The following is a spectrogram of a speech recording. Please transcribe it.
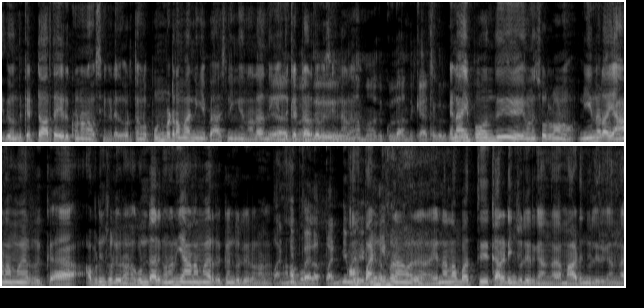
இது வந்து கெட்ட வார்த்தை இருக்கணும்னு அவசியம் கிடையாது. ஒருத்தவங்களை புண்படுற மாதிரி நீங்கள் பேசுனீங்கனால நீங்கள் வந்து கெட்ட வார்த்தை பேசுனீங்கனால. ஆமாம் அதுக்குள்ள அந்த கேட்டகரி ஏன்னா இப்போ வந்து இவனை சொல்லுவானோ நீ என்னடா யானை மாதிரி இருக்க? அப்படின்னு சொல்லிடுவானோ குண்டா இருக்கணும் யானை மாதிரி இருக்கன்னு சொல்லிடுவாங்க பண்ணி பண்ணி பண்ணி என்னெல்லாம் பார்த்து கரடின்னு சொல்லியிருக்காங்க மாடுன்னு சொல்லியிருக்காங்க.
